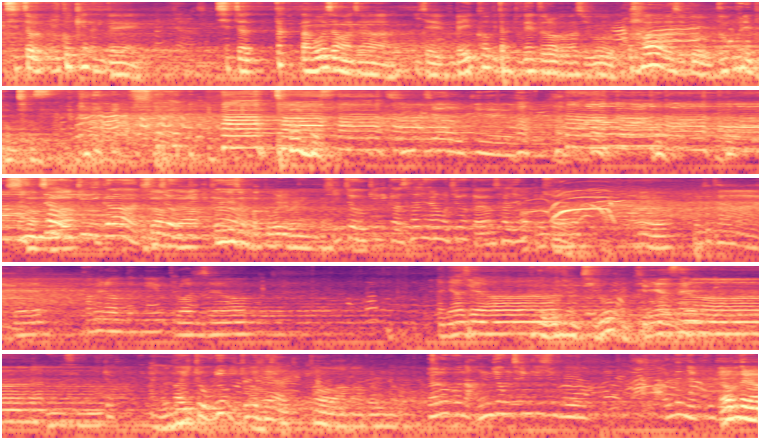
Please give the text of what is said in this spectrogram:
진짜 울컥했는데 진짜 딱 나오자마자 이제 메이크업이 딱 눈에 들어가가지고 나와가지고 눈물이 멈췄어. 진짜 웃기네요. 진짜 죄송합니다. 웃기니까 진짜 죄송합니다. 분위기 좀 웃기니까 바꿔보려고 했는데. 진짜 웃기니까 사진 한 번 찍을까요? 사진? 아, 좋아요. 좋아요. 포토 타임. 네, 카메라 감독님 들어와 주세요. 안녕하세요. 근데 우리 좀 뒤로 가면 뒤로 안녕하세요. 아, 여기 아 이쪽 우린 이쪽에서 해야 더 아마 봐. 여러분 안경 챙기시고 얼른 예쁘게. 여러분들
